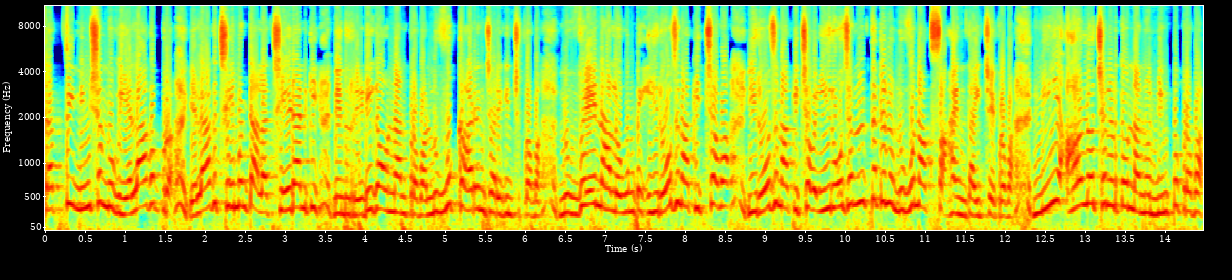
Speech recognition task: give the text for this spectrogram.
ప్రతి నిమిషం నువ్వు ఎలాగ ప్ర- ఎలాగ చేయమంటే అలా చేయడానికి నేను రెడీగా ఉన్నాను ప్రభా. నువ్వు కార్యం జరిగించు ప్రభా. నువ్వే నాలో ఉంటే ఈ రోజు నాకు ఇచ్చావా? ఈ రోజు నాకు ఇచ్చావా? ఈ రోజంతటిలో నువ్వు నాకు సహాయం దయచే ప్రభా. నీ ఆలోచనలతో నన్ను నింపు ప్రభా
